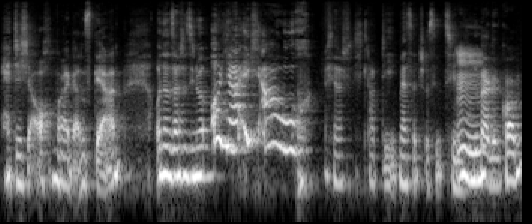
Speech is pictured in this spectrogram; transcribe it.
hätte ich auch mal ganz gern. Und dann sagte sie nur, oh ja, ich auch. Ich, dachte, ich glaube, die Message ist jetzt hier nicht rübergekommen.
